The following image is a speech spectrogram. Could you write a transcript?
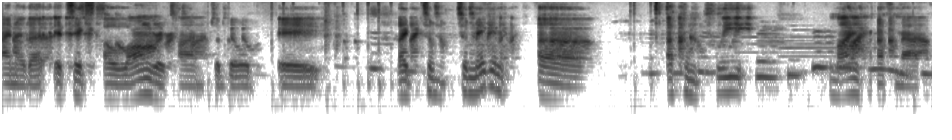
I know that it takes a longer time to build a like to to make an uh a complete Minecraft map,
